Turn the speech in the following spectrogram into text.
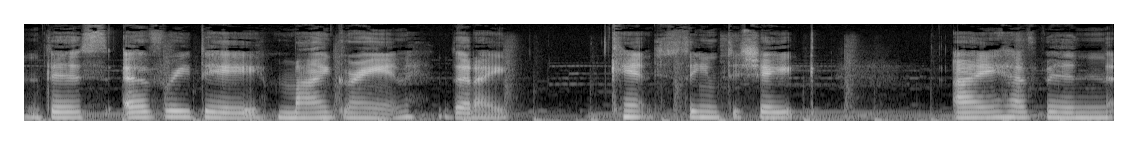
this everyday migraine that I can't seem to shake. I have been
